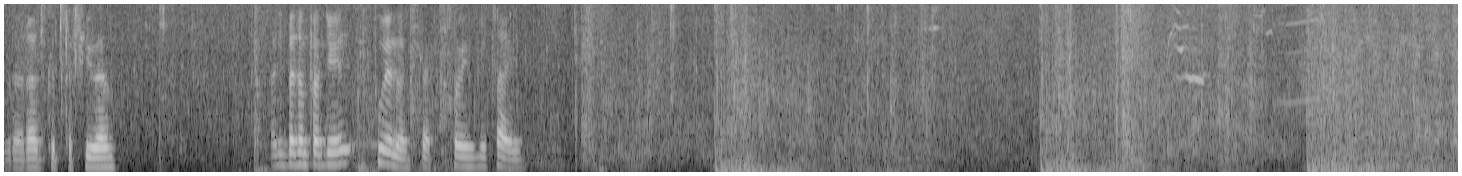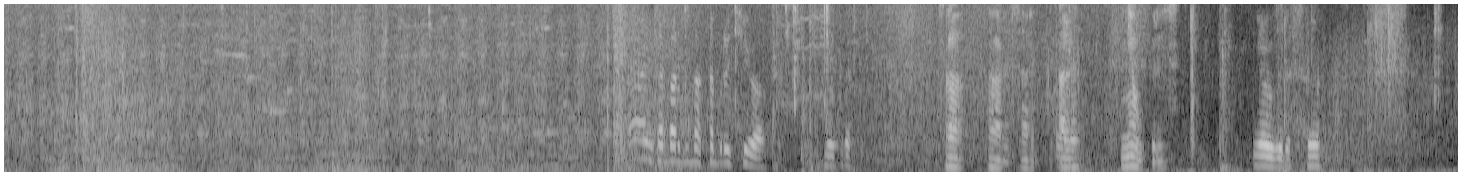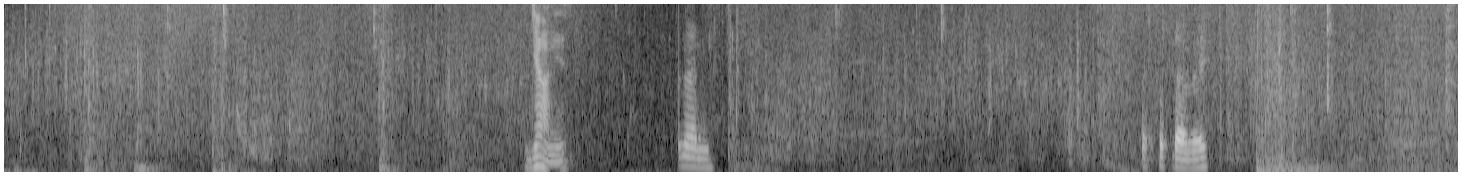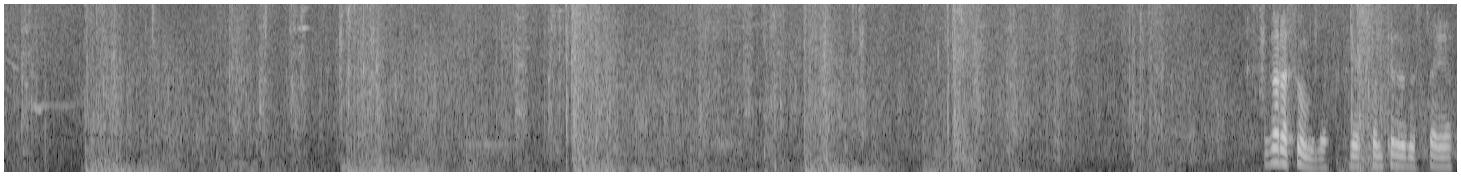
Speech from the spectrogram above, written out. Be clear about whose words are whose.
Speaker 1: Dobra, raz go trafiłem. Oni będą pewnie płynąć tak w swoim zwyczaju. Aj, za bardzo nas obróciło. Nie,
Speaker 2: Co? Sorry, sorry. Ale nie ugryzł.
Speaker 1: nie ugryzł, no.
Speaker 2: Gdzie on jest?
Speaker 1: Teraz po prawej. Zaraz umrze. Jak on tyle dostaje.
